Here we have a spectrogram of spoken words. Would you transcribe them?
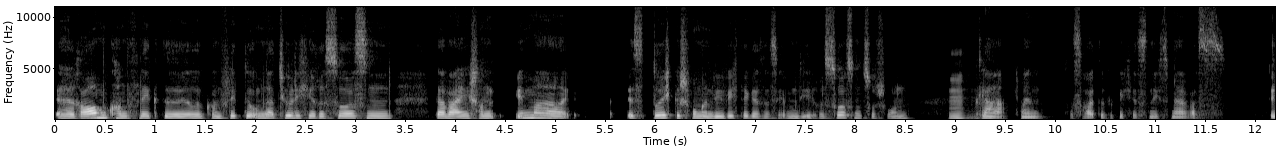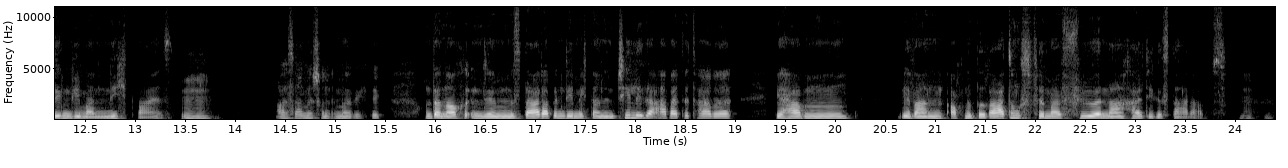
äh, Raumkonflikte, Konflikte um natürliche Ressourcen. Da war eigentlich schon immer, ist durchgeschwungen, wie wichtig es ist, eben die Ressourcen zu schonen. Mhm. Klar, ich meine, das ist heute wirklich jetzt nichts mehr, was irgendjemand nicht weiß. Mhm. Aber es war mir schon immer wichtig. Und dann auch in dem Startup, in dem ich dann in Chile gearbeitet habe, wir haben, wir waren auch eine Beratungsfirma für nachhaltige Startups. Mhm.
